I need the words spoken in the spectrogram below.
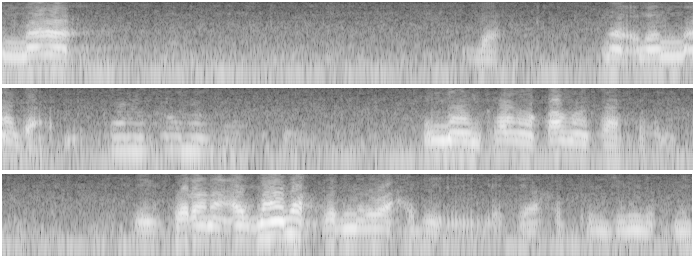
ما لا ما لأن ما قال. إنهم كانوا قوما فاسقين. ترى أنا ما نقبل من الواحد ياخذ كل جملة منه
